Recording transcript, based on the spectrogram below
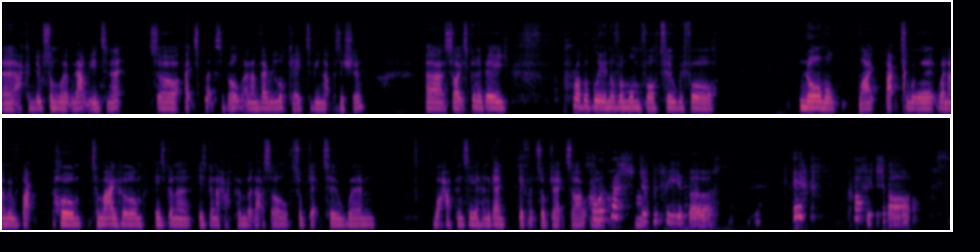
Uh, I can do some work without the internet, so it's flexible, and I'm very lucky to be in that position. Uh, so it's going to be probably another month or two before normal, like back to work when I move back home to my home is gonna is gonna happen. But that's all subject to um, what happens here. And again, different subject. So I, I So a question for you both: If coffee shops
